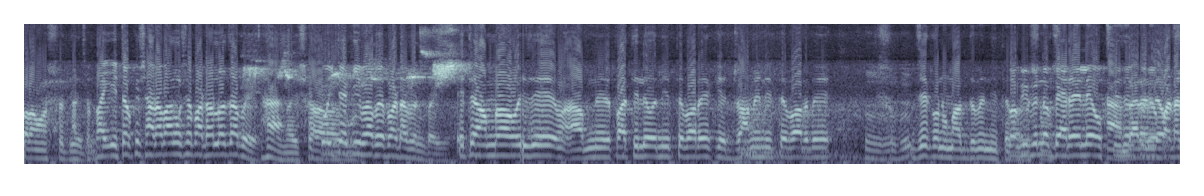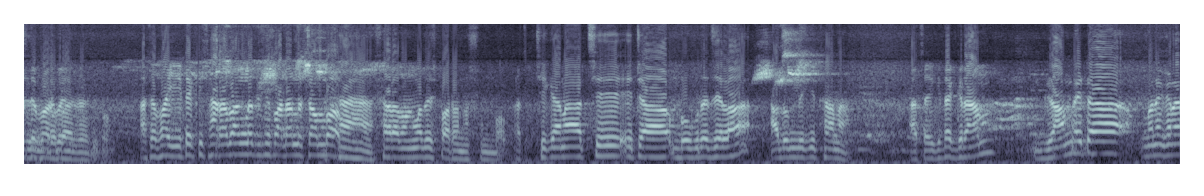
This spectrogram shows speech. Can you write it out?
পরামর্শ দিয়ে আচ্ছা ভাই এটাও কি সারা বাংলাদেশে পাঠানো যাবে? হ্যাঁ ভাই সারা ওইটা কীভাবে পাঠাবেন ভাই? এটা আমরা ওই যে আপনি পাতিলেও নিতে পারে কে ড্রামে নিতে পারবে যে কোনো মাধ্যমে নিতে পারবে বিভিন্ন ব্যারেলে হ্যাঁ, অক্সিজেন পাঠাতে পারবে। আচ্ছা ভাই এটা কি সারা বাংলাদেশে পাঠানো সম্ভব? হ্যাঁ হ্যাঁ সারা বাংলাদেশ পাঠানো সম্ভব। আচ্ছা। ঠিকানা আছে এটা বগুড়া জেলা আদমদিঘি থানা। আচ্ছা এটা গ্রাম? গ্রাম এটা মানে এখানে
